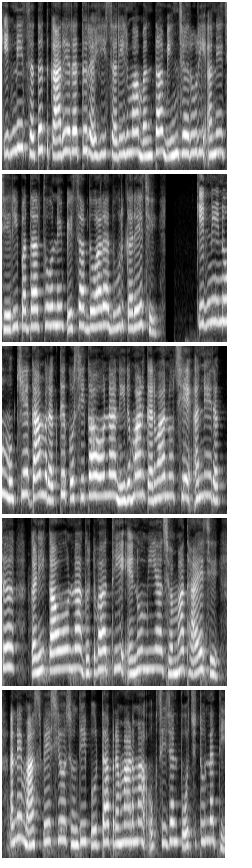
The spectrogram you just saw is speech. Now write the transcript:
કિડની સતત કાર્યરત રહી શરીરમાં બનતા બિનજરૂરી અને ઝેરી પદાર્થોને પેશાબ દ્વારા દૂર કરે છે. કિડનીનું મુખ્ય કામ રક્ત કોશિકાઓના નિર્માણ કરવાનું છે અને રક્ત કણિકાઓના ઘટવાથી એનોમિયા જમા થાય છે અને માંસપેશીઓ સુધી પૂરતા પ્રમાણમાં ઓક્સિજન પહોંચતું નથી,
